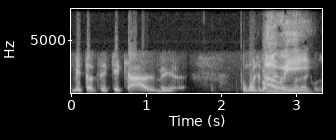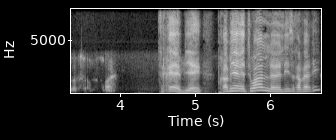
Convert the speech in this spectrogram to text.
méthodique et calme. Et, euh, pour moi, c'est Ah oui. à cause de ça. Ouais. Très bien. Première étoile, euh, Lise Ravary?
